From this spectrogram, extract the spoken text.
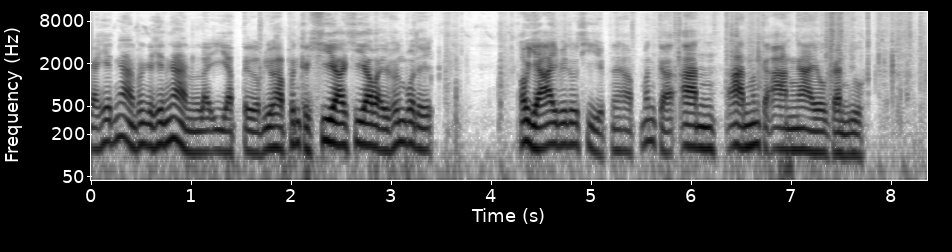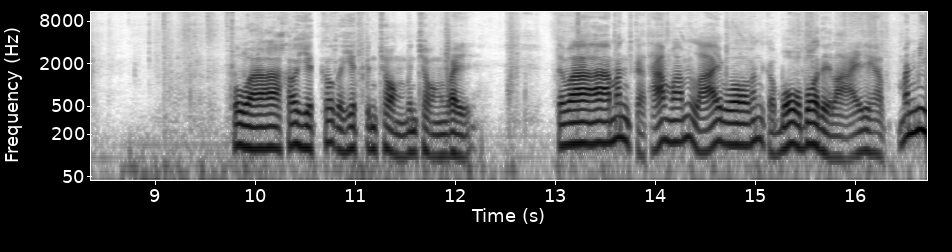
ก็เฮ็ดงานเพิ่นก็เฮ็ดงานละเอียดเติบอยู่ครับเพิ่นก็เคลียร์เคลียร์ไว้เพิ่นบ่ได้เอาย้ายไปตัวถีบนะครับ มันก็อ่านอ่านมันก็อ่านง่ายกว่ากันอยู่ เพราะว่าเขาเฮ็ดเขาก็เฮ็ดเป็นช่องเป็นช่องไว้แต่ว่ามันก็ถามว่ามันหลายบ่มันก็บ่บ่ได้หลายเลยครับ มันมี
